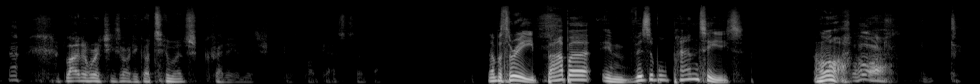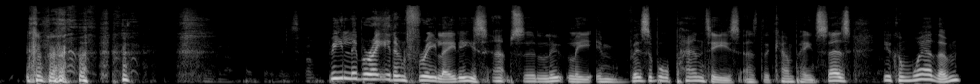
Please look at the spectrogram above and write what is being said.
Lionel Richie's already got too much credit in this this podcast so far. Number three, Baba Invisible Panties. Oh. We're gonna have fun putting these up. Be liberated and free, ladies. Absolutely invisible panties, as the campaign says. You can wear them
